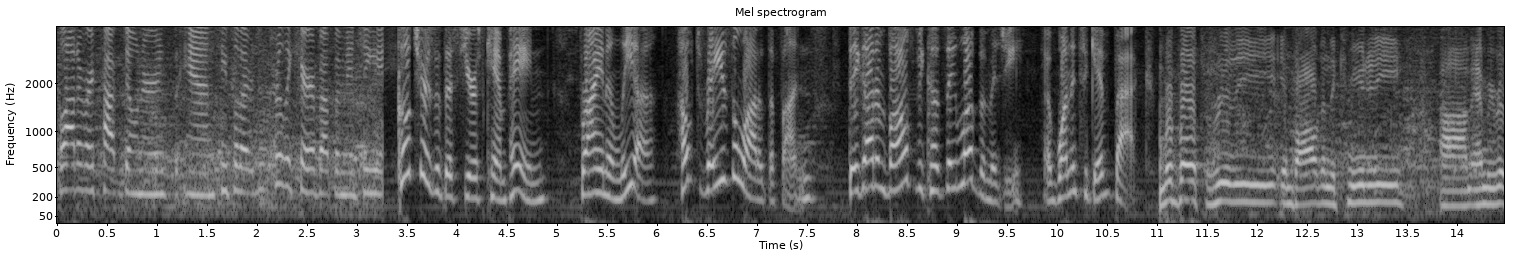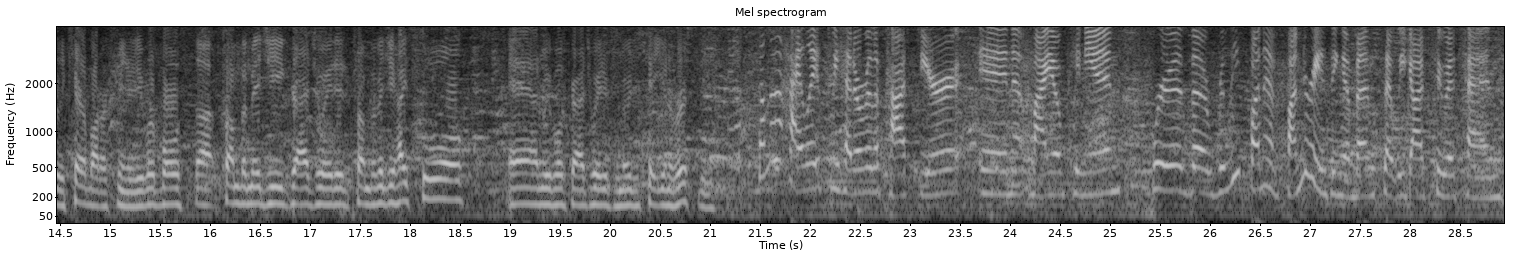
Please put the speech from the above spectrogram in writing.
a lot of our top donors and people that just really care about Bemidji. Co-chairs of this year's campaign, Brian and Leah, helped raise a lot of the funds. They got involved because they love Bemidji and wanted to give back. We're both really involved in the community um, and we really care about our community. We're both uh, from Bemidji, graduated from Bemidji High School, and we both graduated from Bemidji State University. Some of the highlights we had over the past year, in my opinion, were the really fun fundraising events that we got to attend.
